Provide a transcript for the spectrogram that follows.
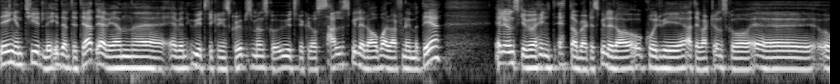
Det er ingen tydelig identitet. Er vi, en, er vi en utviklingsklubb som ønsker å utvikle oss selv spillere og bare være fornøyd med det? Eller ønsker vi å hente etablerte spillere, og hvor vi etter hvert ønsker å, eh, å,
